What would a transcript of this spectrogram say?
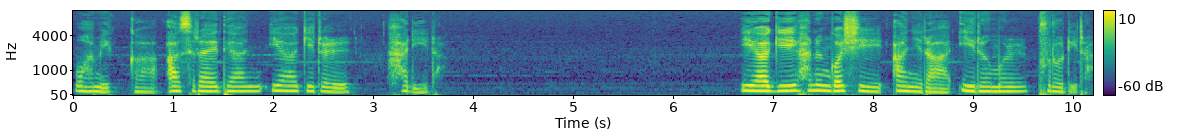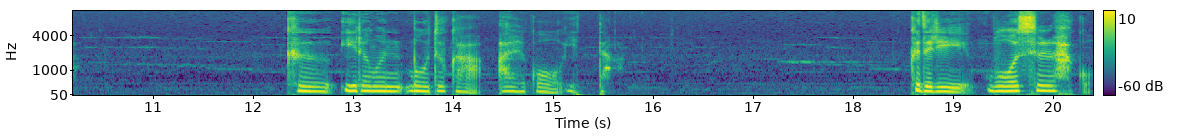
와믹과 아스라에 대한 이야기를 하리라. 이야기하는 것이 아니라 이름을 부르리라. 그 이름은 모두가 알고 있다. 그들이 무엇을 하고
